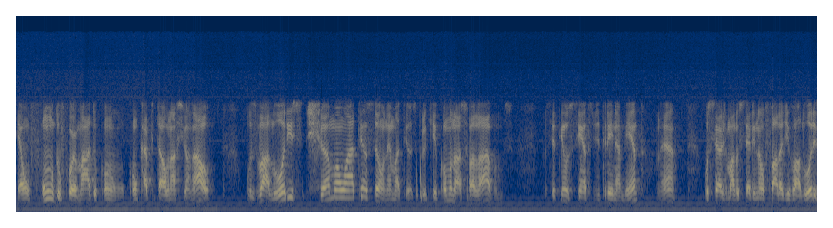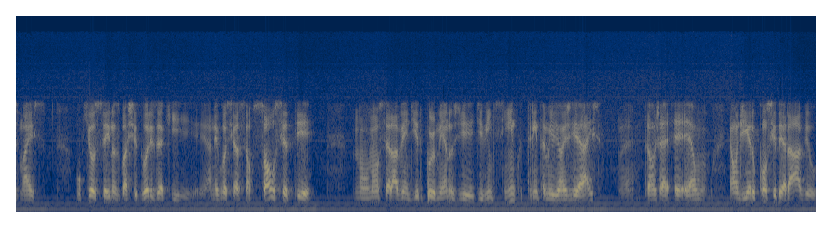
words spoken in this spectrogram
é um fundo formado com, com capital nacional. os valores chamam a atenção, né, Matheus? Porque como nós falávamos, você tem o centro de treinamento, né? O Sérgio Malucelli não fala de valores, mas o que eu sei nos bastidores é que a negociação, só o CT não, não será vendido por menos de, de 25, 30 milhões de reais. Né? Então já é, é, um, é um dinheiro considerável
